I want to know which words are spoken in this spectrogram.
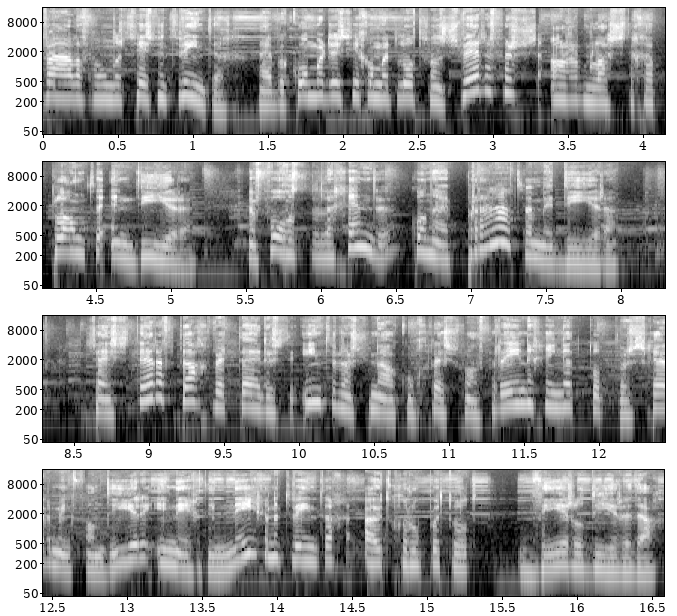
1226. Hij bekommerde zich om het lot van zwervers, armlastige planten en dieren. En volgens de legende kon hij praten met dieren. Zijn sterfdag werd tijdens de Internationaal Congres van Verenigingen... tot bescherming van dieren in 1929 uitgeroepen tot Werelddierendag.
